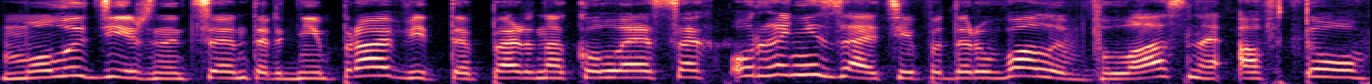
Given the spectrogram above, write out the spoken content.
Молодіжний центр Дніпра відтепер на колесах. Організації подарували власне авто.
